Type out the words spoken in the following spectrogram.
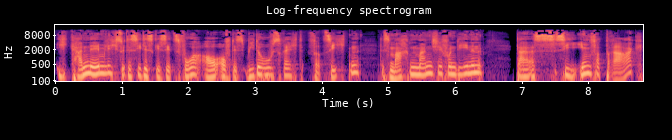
Ich kann nämlich, so das sieht das Gesetz vor, auch auf das Widerrufsrecht verzichten. Das machen manche von denen, dass sie im Vertrag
